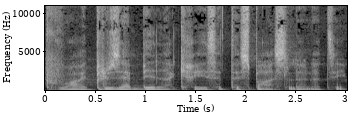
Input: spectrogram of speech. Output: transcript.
pouvoir être plus habile à créer cet espace-là, là, tu sais.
